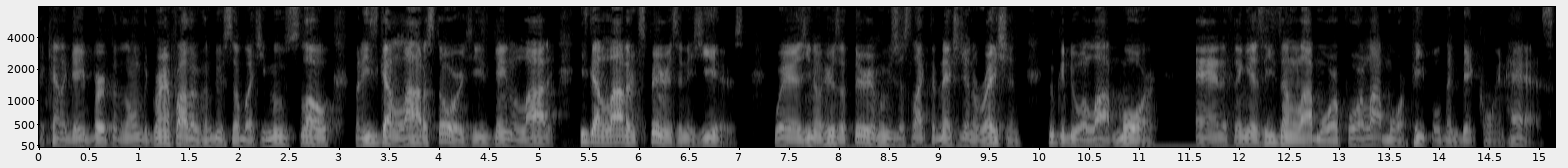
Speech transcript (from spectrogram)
that kind of gave birth to the only the grandfather can do so much. He moves slow, but he's got a lot of stories. He's gained a lot. He's got a lot of experience in his years. Whereas you know, here's Ethereum, who's just like the next generation, who can do a lot more. And the thing is, he's done a lot more for a lot more people than Bitcoin has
